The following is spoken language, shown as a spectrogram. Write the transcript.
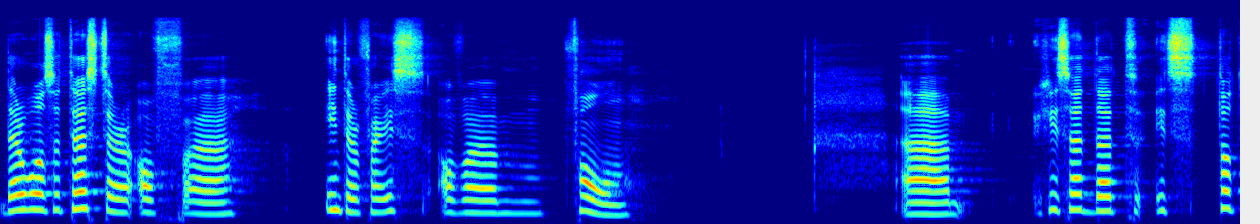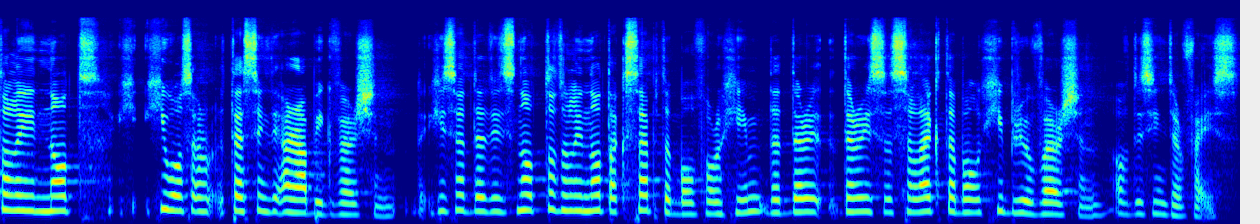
there was a tester of uh, interface of a phone. Um, he said that it's totally not, he was testing the Arabic version. He said that it's not totally not acceptable for him that there, there is a selectable Hebrew version of this interface.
